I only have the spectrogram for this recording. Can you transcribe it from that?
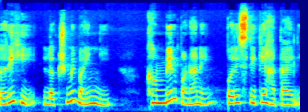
तरीही लक्ष्मीबाईंनी खंबीरपणाने परिस्थिती हाताळली.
